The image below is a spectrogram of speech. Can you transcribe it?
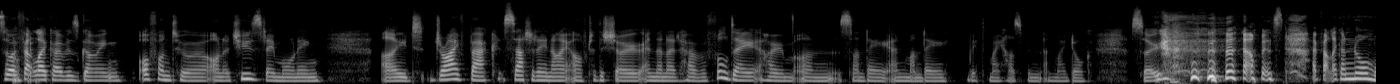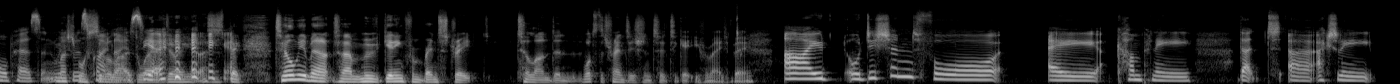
So I felt like I was going off on tour on a Tuesday morning, I'd drive back Saturday night after the show, and then I'd have a full day at home on Sunday and Monday with my husband and my dog. So that was, I felt like a normal person, which Much more was quite civilized nice. way yeah. of doing it, I suspect. Tell me about um, move, getting from Brent Street to London. What's the transition to, to get you from A to B? I auditioned for a company that uh, actually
